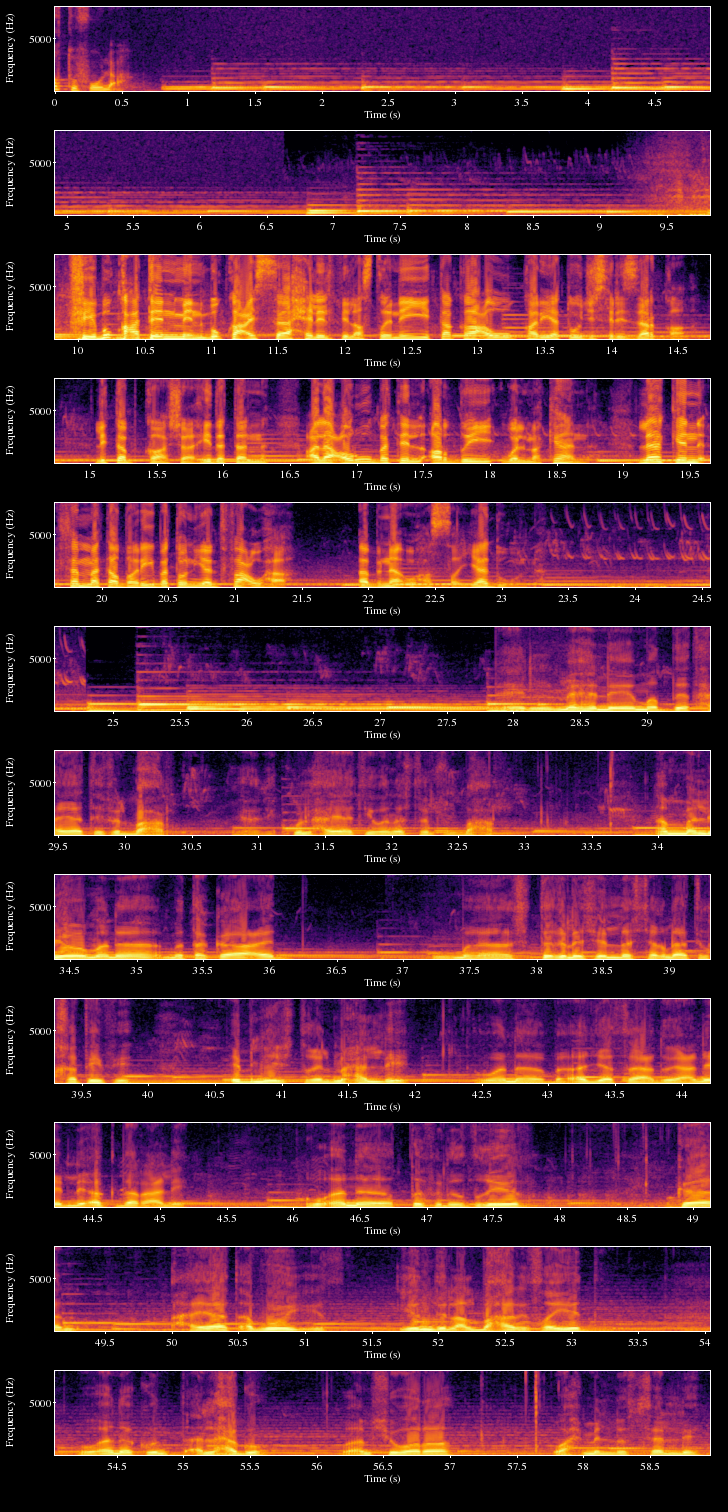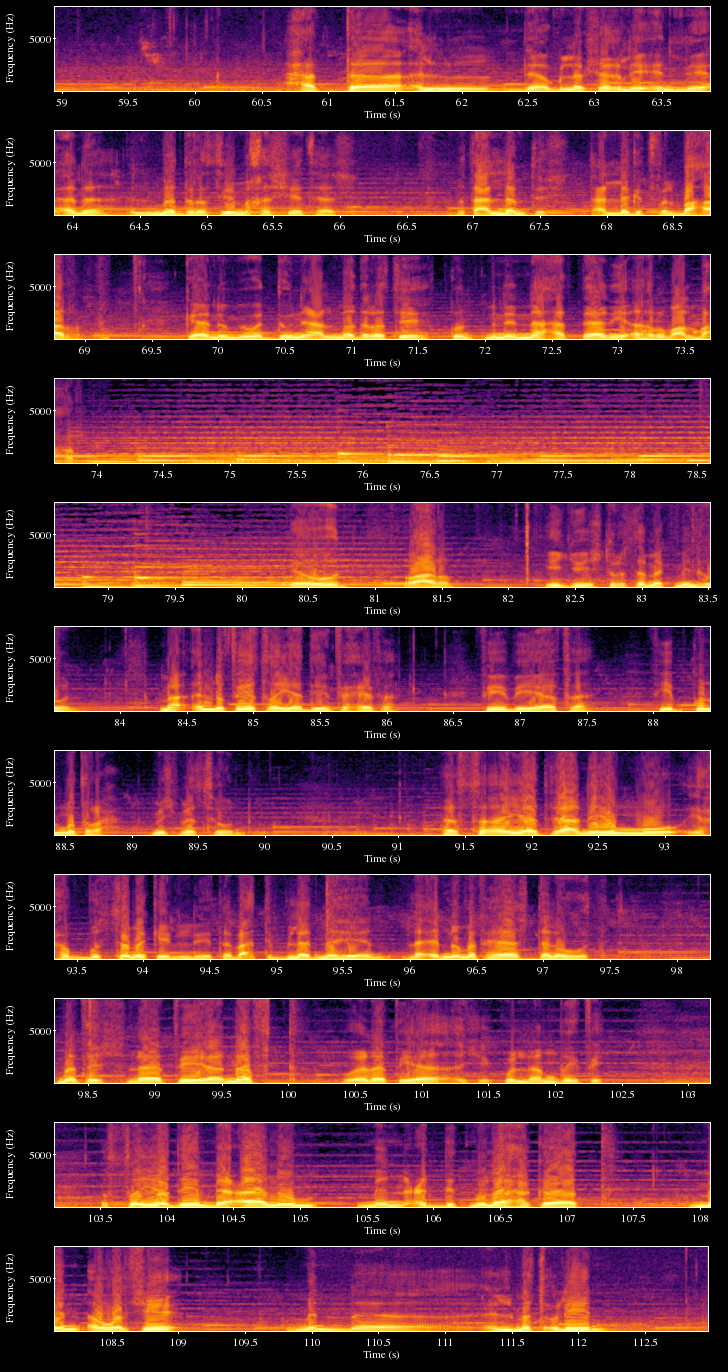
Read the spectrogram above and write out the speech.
الطفولة. في بقعة من بقع الساحل الفلسطيني تقع قرية جسر الزرقاء. لتبقى شاهدة على عروبة الأرض والمكان لكن ثمة ضريبة يدفعها أبناؤها الصيادون. المهنة مضيت حياتي في البحر يعني كل حياتي أشتغل في البحر. أما اليوم أنا متقاعد وما اشتغلش إلا الشغلات الخفيفة ابني يشتغل محلي وأنا بأجي أساعده يعني اللي أقدر عليه. وأنا طفل صغير كان حياة أبوي ينزل على البحر يصيد وأنا كنت ألحقه وأمشي وراه وأحمل له السلة. حتى بدي أقول لك شغلة اللي أنا المدرسة ما خشيتهاش ما تعلمتش تعلقت في البحر. كانوا يودوني على المدرسة كنت من الناحية الثانية أهرب على البحر. يهود وعرب يجوا يشتروا سمك من هون مع إنه في صيادين في حيفا في بيافا في بكل مطرح مش بس هون. هالصياد يعني هم يحبوا السمك اللي تبعت بلادنا هين لأنه ما فيهاش تلوث. ما فيش لا فيها نفط ولا فيها شيء كلها نظيفه الصيادين بيعانوا من عدة ملاحقات من أول شيء من آه، المسؤولين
